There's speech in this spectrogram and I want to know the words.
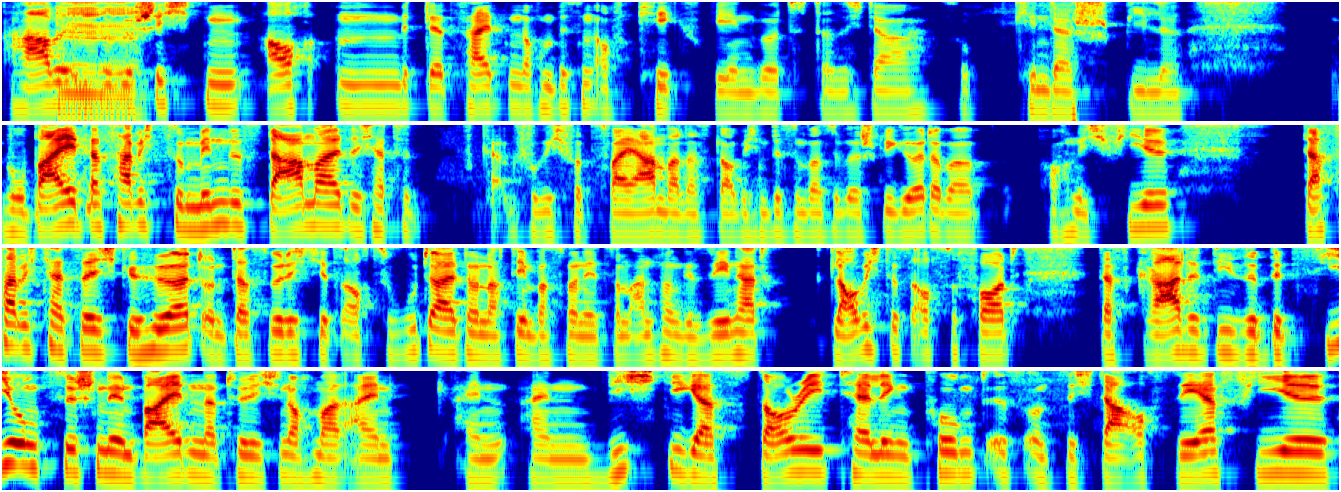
habe in so Mhm. Geschichten, auch mm, mit der Zeit noch ein bisschen auf den Keks gehen wird, dass ich da so Kinder spiele. Wobei, das habe ich zumindest damals, ich hatte wirklich vor zwei Jahren war das, glaube ich, ein bisschen was über das Spiel gehört, aber auch nicht viel. Das habe ich tatsächlich gehört und das würde ich jetzt auch zugutehalten. Und nach dem, was man jetzt am Anfang gesehen hat, glaube ich das auch sofort, dass gerade diese Beziehung zwischen den beiden natürlich nochmal ein, ein, ein wichtiger Storytelling-Punkt ist und sich da auch sehr viel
